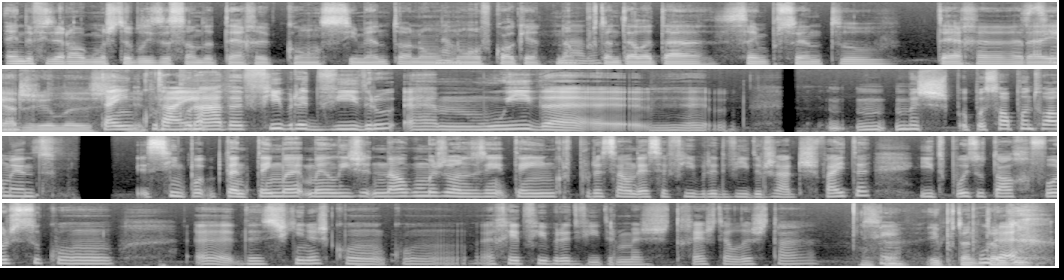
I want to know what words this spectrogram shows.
Ainda fizeram alguma estabilização da Terra com cimento ou não, não. não houve qualquer? Não, Nada. portanto ela está 100% terra, areia, Sim. argilas. Tem incorporada tem... fibra de vidro um, moída. Uh, mas só pontualmente. Sim, portanto, tem uma, uma, em algumas zonas tem incorporação dessa fibra de vidro já desfeita e depois o tal reforço com, uh, das esquinas com, com a rede de fibra de vidro, mas de resto ela está. Okay. Sim. E portanto Pura. estamos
